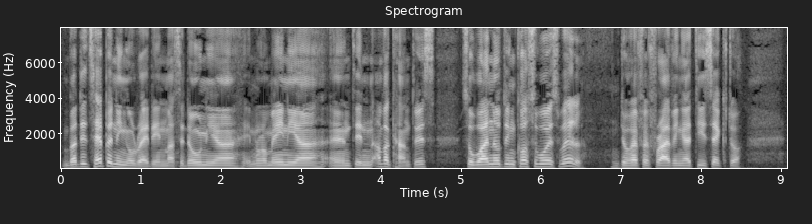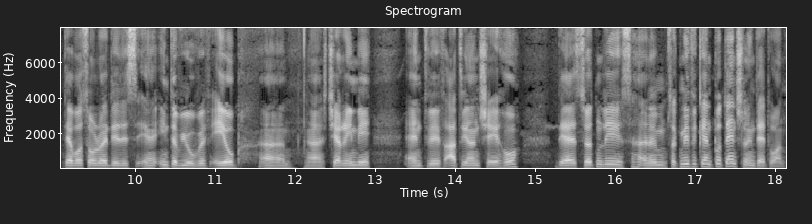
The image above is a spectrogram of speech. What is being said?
But it's happening already in Macedonia, in Romania, and in other countries. So why not in Kosovo as well? To have a thriving IT sector. There was already this uh, interview with Eob um, uh, Cherimi and with Adrian Sheho. There is certainly um, significant potential in that one.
